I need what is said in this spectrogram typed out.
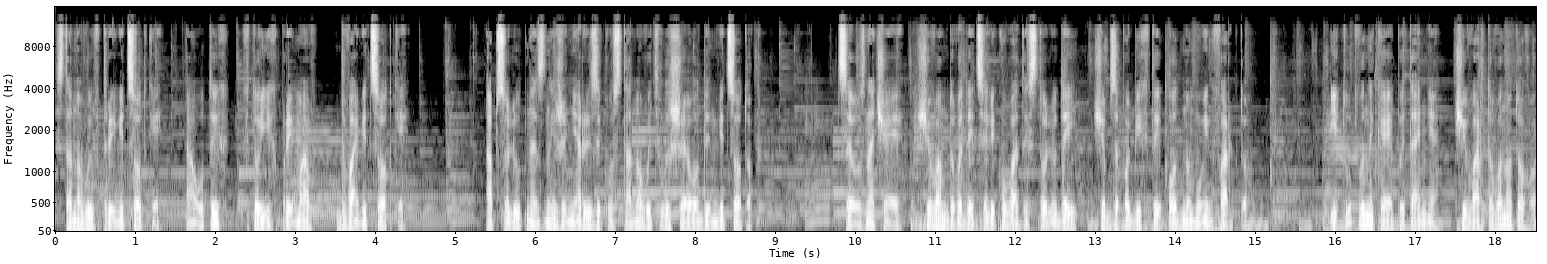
становив 3%, а у тих, хто їх приймав 2%. Абсолютне зниження ризику становить лише 1%. Це означає, що вам доведеться лікувати 100 людей, щоб запобігти одному інфаркту. І тут виникає питання, чи варто воно того?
